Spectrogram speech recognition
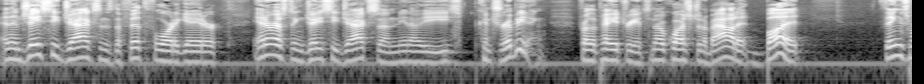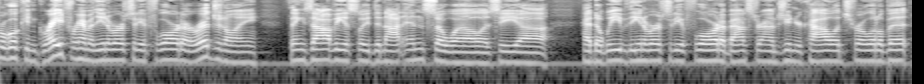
And then J.C. Jackson's the fifth Florida Gator. Interesting, J.C. Jackson, you know, he's contributing for the Patriots, no question about it, but things were looking great for him at the University of Florida originally. Things obviously did not end so well as he uh, had to leave the University of Florida, bounced around junior college for a little bit.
